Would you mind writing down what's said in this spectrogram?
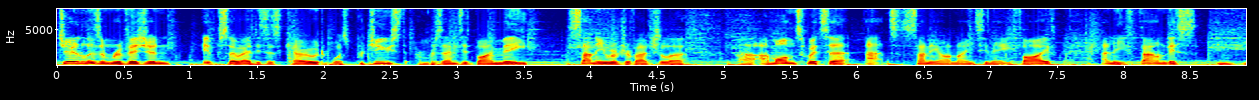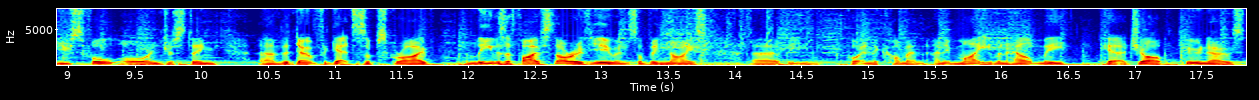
Journalism Revision, Ipso Editor's Code, was produced and presented by me, Sani Rudravajula. Uh, I'm on Twitter at SaniR1985, and if you found this useful or interesting, um, then don't forget to subscribe and leave us a five star review and something nice uh, that you put in the comment, and it might even help me get a job. Who knows?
